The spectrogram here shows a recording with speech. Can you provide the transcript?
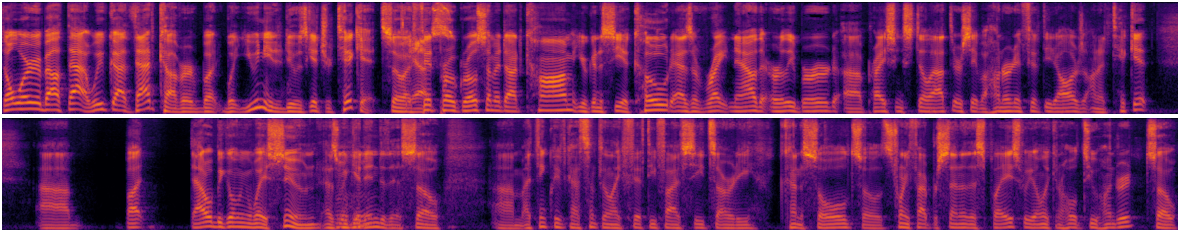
don't worry about that. We've got that covered. But what you need to do is get your ticket. So at Yes. fitprogrowsummit.com, you're going to see a code as of right now. The early bird uh, pricing still out there. Save $150 on a ticket, um, but that will be going away soon as we get into this. So. Um, I think we've got something like 55 seats already kind of sold. So it's 25% of this place. We only can hold 200. So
